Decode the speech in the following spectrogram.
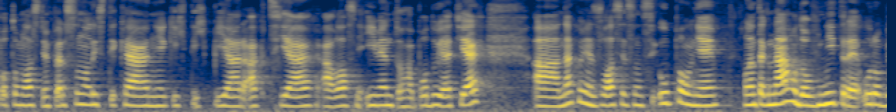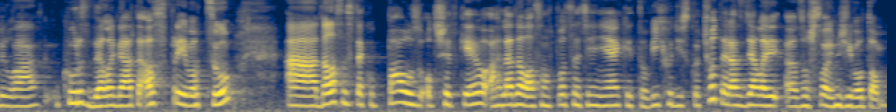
potom vlastne v personalistike, nejakých tých PR akciách a vlastne eventoch a podujatiach. A nakoniec vlastne som si úplne len tak náhodou v Nitre urobila kurz delegáta a sprievodcu a dala som si takú pauzu od všetkého a hľadala som v podstate nejaké to východisko, čo teraz ďalej e, so svojím životom.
